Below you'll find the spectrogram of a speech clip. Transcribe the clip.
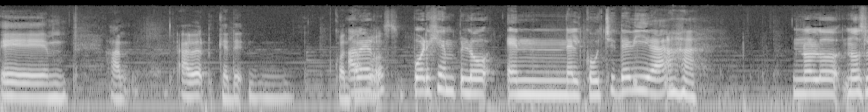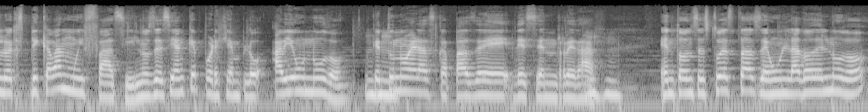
Eh, a, a ver, ¿qué A ver, por ejemplo, en el coach de vida Ajá. nos lo, nos lo explicaban muy fácil. Nos decían que, por ejemplo, había un nudo que tú no eras capaz de desenredar. Entonces tú estás de un lado del nudo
